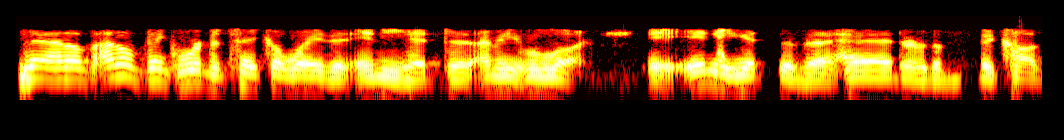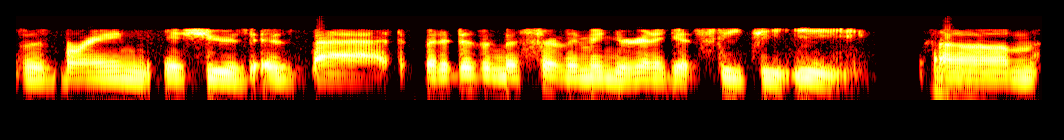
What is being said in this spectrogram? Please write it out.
No, I don't, I don't think we're to take away that any hit to. I mean, look, any hit to the head or the that causes brain issues is bad, but it doesn't necessarily mean you're going to get CTE. Um,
